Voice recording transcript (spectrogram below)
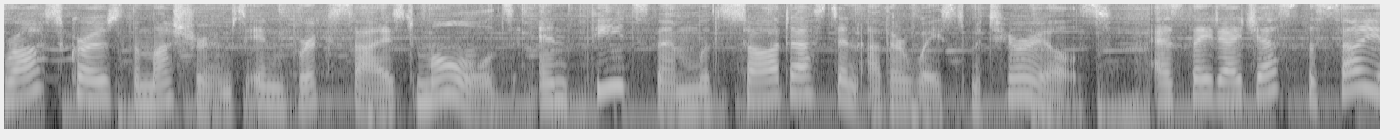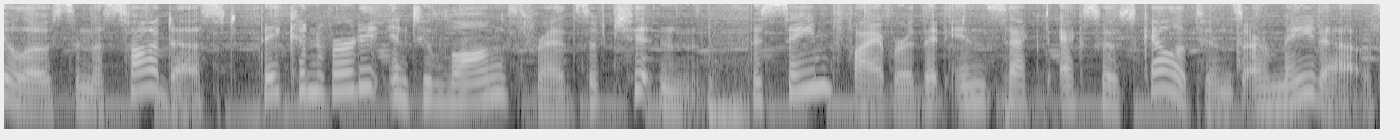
Ross grows the mushrooms in brick sized molds and feeds them with sawdust and other waste materials. As they digest the cellulose in the sawdust, they convert it into long threads of chitin, the same fiber that insect exoskeletons are made of.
